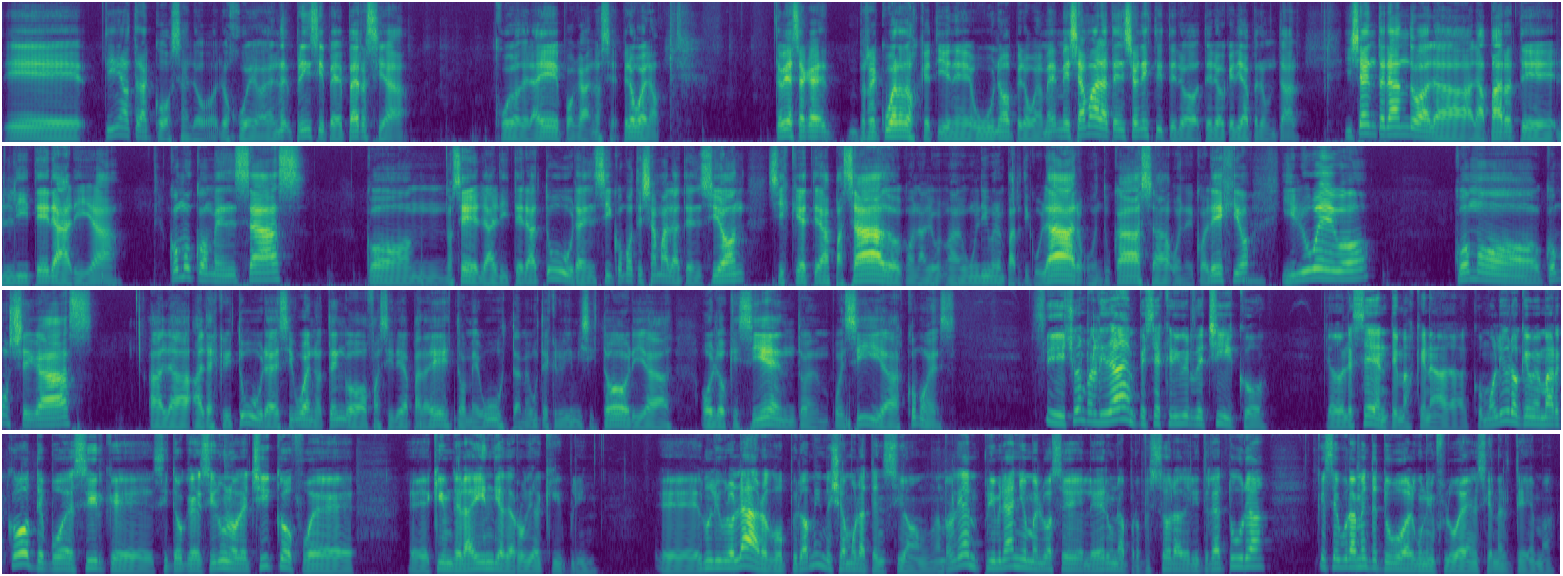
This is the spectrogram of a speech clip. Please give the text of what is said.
Eh, tenía otra cosa lo- los juegos. El Príncipe de Persia, juego de la época, no sé. Pero bueno, te voy a sacar recuerdos que tiene uno, pero bueno, me, me llamaba la atención esto y te lo, te lo quería preguntar. Y ya entrando a la, a la parte literaria, ¿cómo comenzás con, no sé, la literatura en sí? ¿Cómo te llama la atención? Si es que te ha pasado con algún, algún libro en particular, o en tu casa, o en el colegio. Y luego, ¿cómo, cómo llegás a la, a la escritura? Decir, bueno, tengo facilidad para esto, me gusta, me gusta escribir mis historias, o lo que siento en poesías, ¿cómo es? Sí, yo en realidad empecé a escribir de chico, de adolescente más que nada. Como libro que me marcó, te puedo decir que, si tengo que decir uno de chico, fue eh, Kim de la India de Rudyard Kipling. Eh, era un libro largo, pero a mí me llamó la atención. En realidad, en primer año me lo hace leer una profesora de literatura que seguramente tuvo alguna influencia en el tema.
